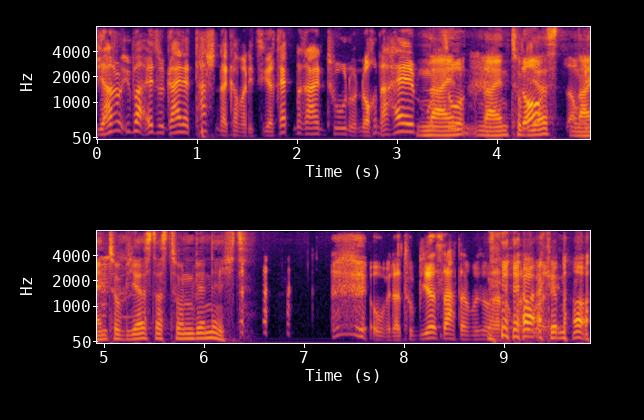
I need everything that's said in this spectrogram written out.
Die haben überall so geile Taschen, da kann man die Zigaretten reintun und noch einen Halm Nein, und so. nein, Tobias, glaub nein, Tobias, das tun wir nicht. Oh, wenn der Tobias sagt, dann müssen wir da noch mal ja, genau.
